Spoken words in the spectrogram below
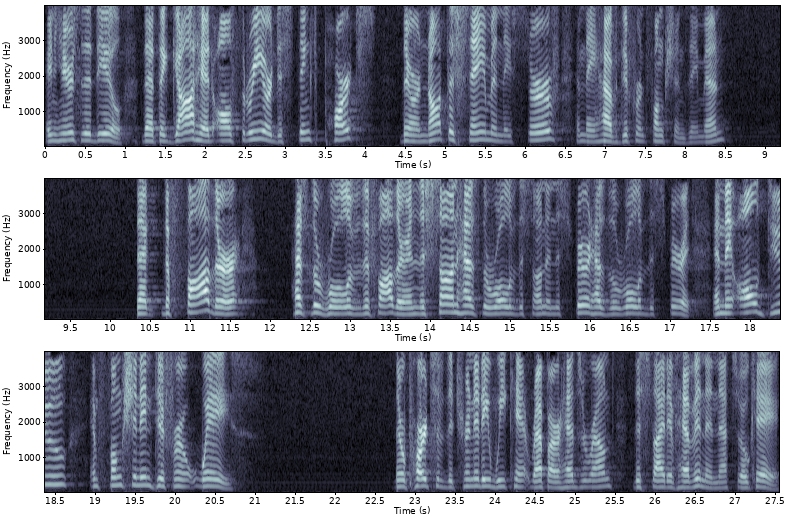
And here's the deal that the Godhead, all three are distinct parts. They are not the same, and they serve and they have different functions. Amen? That the Father has the role of the Father, and the Son has the role of the Son, and the Spirit has the role of the Spirit. And they all do and function in different ways. There are parts of the Trinity we can't wrap our heads around this side of heaven, and that's okay.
